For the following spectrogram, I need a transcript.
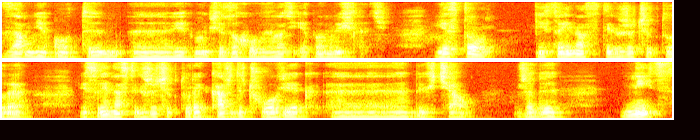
za mnie o tym, y, jak mam się zachowywać i jak mam myśleć. Jest to, jest to jedna z tych rzeczy, które jest to jedna z tych rzeczy, które każdy człowiek e, by chciał, żeby nic,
